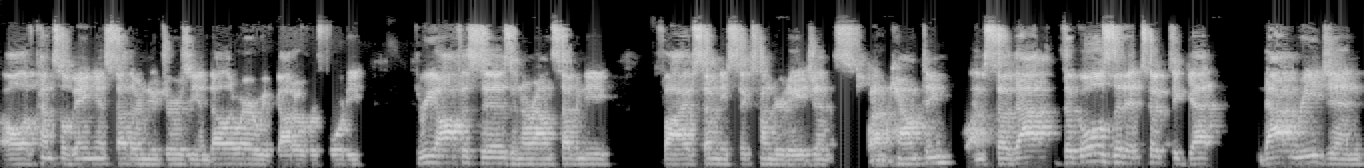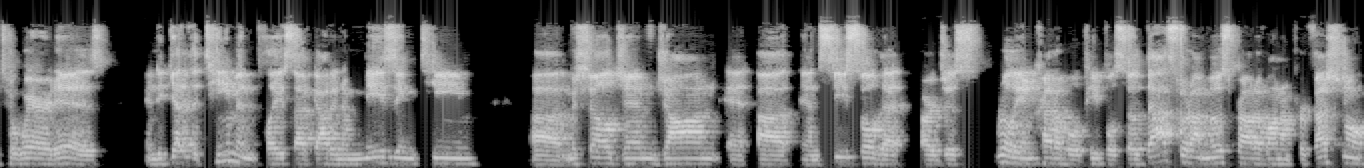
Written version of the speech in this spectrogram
all of Pennsylvania, southern New Jersey, and Delaware. We've got over 43 offices and around 75, 7,600 agents wow. and counting. Wow. And so that the goals that it took to get that region to where it is and to get the team in place, I've got an amazing team. Uh, Michelle, Jim, John, and, uh, and Cecil that are just really incredible people. So that's what I'm most proud of on a professional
